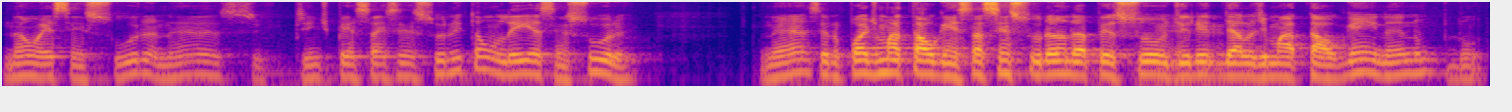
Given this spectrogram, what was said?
não é censura, né? Se a gente pensar em censura, então leia a censura. Né? Você não pode matar alguém, está censurando a pessoa, o direito dela de matar alguém, né? não, não,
